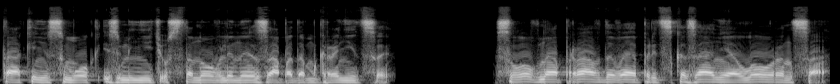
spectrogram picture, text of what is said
так и не смог изменить установленные Западом границы. Словно оправдывая предсказания Лоуренса,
